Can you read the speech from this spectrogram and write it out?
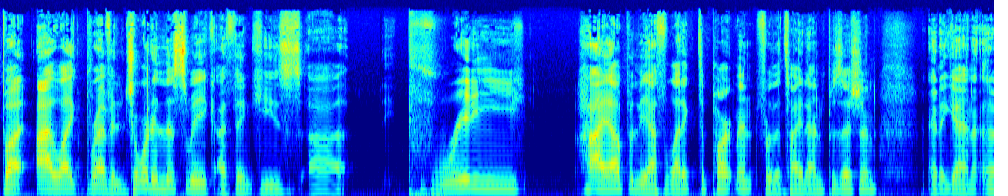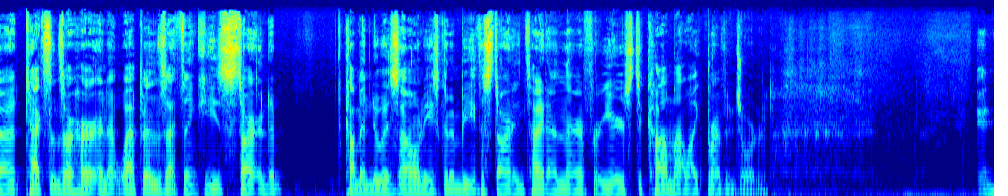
But I like Brevin Jordan this week. I think he's uh, pretty high up in the athletic department for the tight end position. And again, uh, Texans are hurting at weapons. I think he's starting to come into his own. He's going to be the starting tight end there for years to come. I like Brevin Jordan. Dude,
